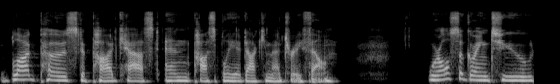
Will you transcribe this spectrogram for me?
blog post, a podcast, and possibly a documentary film. We're also going to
